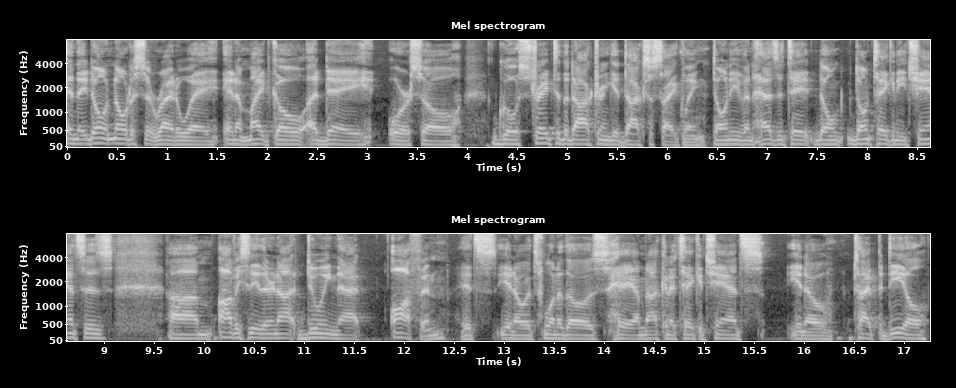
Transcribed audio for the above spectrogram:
and they don't notice it right away, and it might go a day or so, go straight to the doctor and get doxycycline. Don't even hesitate. Don't don't take any chances. Um, obviously, they're not doing that often. It's you know it's one of those hey, I'm not going to take a chance you know type of deal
